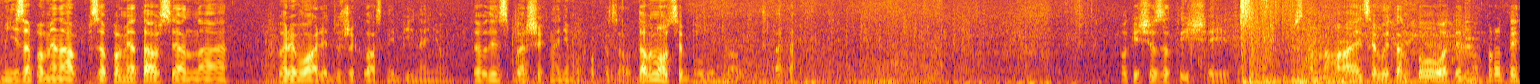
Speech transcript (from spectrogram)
Мені запам'ятав, запам'ятався на перевалі дуже класний бій на ньому. Це один з перших на ньому показав. Давно це було, правда. Поки що затища їде. Щось там намагається витанковувати, ну проти.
